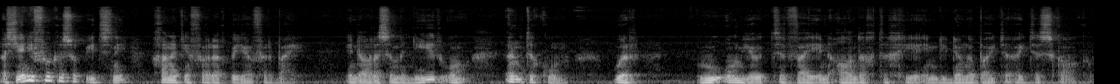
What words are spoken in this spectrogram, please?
As jy nie fokus op iets nie, gaan dit eenvoudig by jou verby. En daar is 'n manier om in te kom oor hoe om jou te wy en aandag te gee en die dinge buite uit te skakel.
